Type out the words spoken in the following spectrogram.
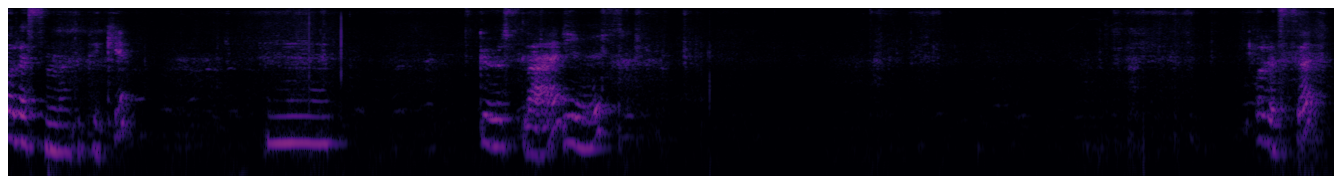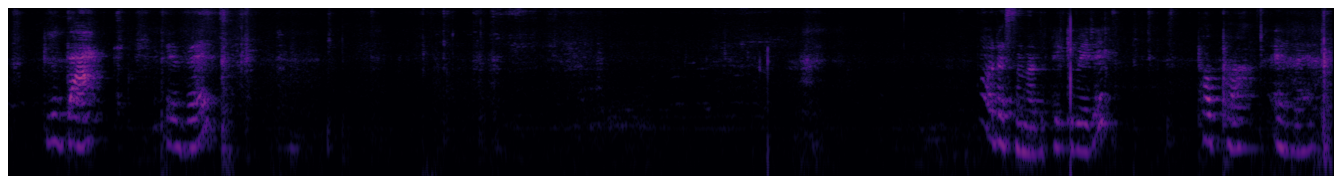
Orasının adı peki? Hmm, Göğüsler. yüz. Orası. Dudak. Evet. Orasının adı peki Beril? Popo. Evet.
